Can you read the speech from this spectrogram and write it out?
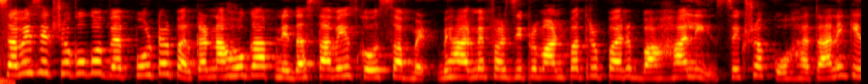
सभी शिक्षकों को वेब पोर्टल पर करना होगा। अपने दस्तावेज़ को सबमिट। बिहार में फर्जी प्रमाण पत्र पर बहाली। शिक्षक को हटाने के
